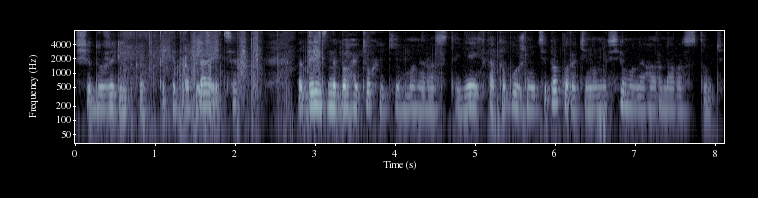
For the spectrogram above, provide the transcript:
що дуже рідко таке трапляється. Один з небагатьох, який в мене росте. Я їх так обожнюю, ці папороті, але не всі в мене гарно ростуть.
